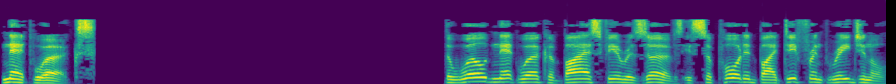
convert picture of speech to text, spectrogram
Networks The World Network of Biosphere Reserves is supported by different regional,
